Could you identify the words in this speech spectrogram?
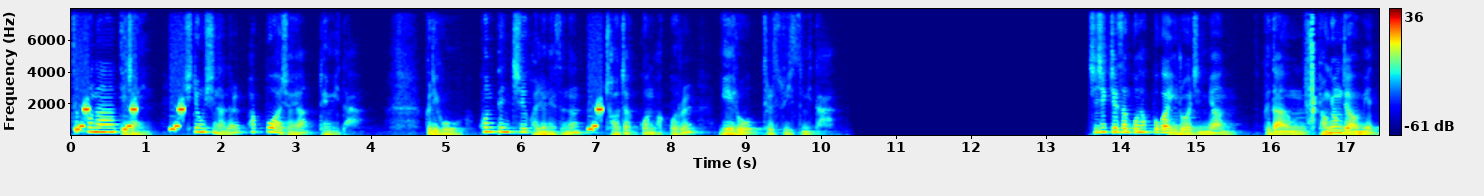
특허나 디자인, 실용신안을 확보하셔야 됩니다. 그리고 콘텐츠 관련해서는 저작권 확보를 예로 들 수 있습니다. 지식재산권 확보가 이루어지면 그 다음 경영자원 및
